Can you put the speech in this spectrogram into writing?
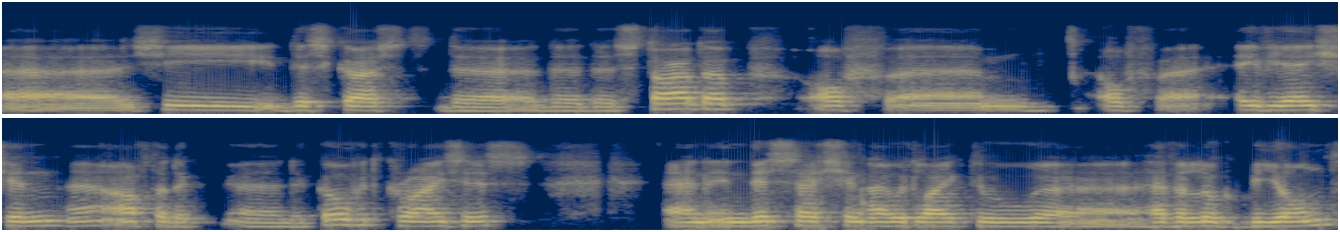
uh, she discussed the, the, the startup of, um, of uh, aviation uh, after the, uh, the COVID crisis. And in this session, I would like to uh, have a look beyond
